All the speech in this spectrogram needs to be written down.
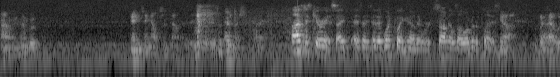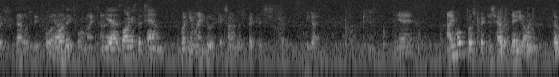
I don't remember anything else in town as, as a business. Well, I was just curious. I, as I said, at one point, you know, there were sawmills all over the place. Yeah, but that was, that was before, Yeah, long the- before my time. Yeah, as long as the town. What you might do is get some of those pictures you got. And I hope those pictures have a date on the,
